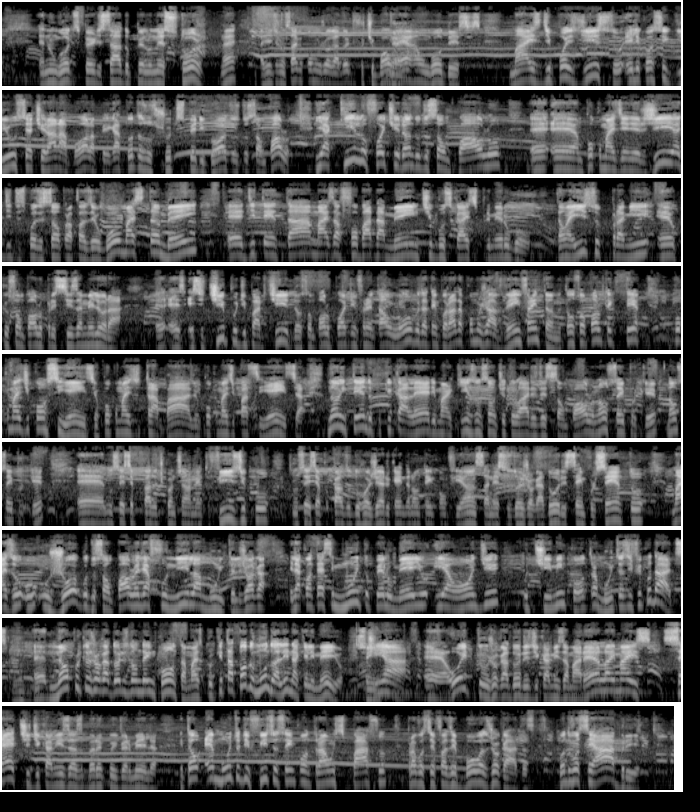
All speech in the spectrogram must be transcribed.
é, num gol desperdiçado pelo Nestor, né? A gente não sabe como um jogador de futebol é. erra um gol desses. Mas depois disso, ele conseguiu se atirar na bola, pegar todos os chutes perigosos do São Paulo, e aquilo foi tirando do São Paulo é, é um pouco mais de energia, de disposição para fazer o gol, mas também é, de tentar mais afobadamente buscar esse primeiro gol. Então é isso, para mim, é o que o São Paulo precisa melhorar esse tipo de partida o São Paulo pode enfrentar ao longo da temporada, como já vem enfrentando. Então o São Paulo tem que ter um pouco mais de consciência, um pouco mais de trabalho, um pouco mais de paciência. Não entendo porque Caleri e Marquinhos não são titulares desse São Paulo, não sei porquê, não sei porquê. É, não sei se é por causa de condicionamento físico, não sei se é por causa do Rogério que ainda não tem confiança nesses dois jogadores 100%, mas o, o, o jogo do São Paulo ele afunila muito, ele joga ele acontece muito pelo meio e é onde o time encontra muitas dificuldades. Uhum. É, não porque os jogadores não deem conta, mas porque tá todo mundo ali naquele meio. Sim. Tinha é, oito jogadores de camisa amarela e mais sete de camisas branco e vermelha. Então é muito difícil você encontrar um espaço para você fazer boas jogadas. Quando você abre,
